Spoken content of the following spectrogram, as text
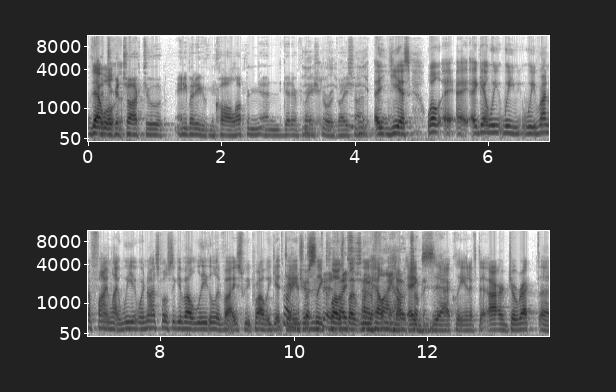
That will, you can talk to, anybody you can call up and, and get information or advice on. Uh, yes. Well, again, we, we, we run a fine line. We, we're not supposed to give out legal advice. We probably get Right, dangerously advice close, but we help, help out exactly. And if the, our direct uh,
